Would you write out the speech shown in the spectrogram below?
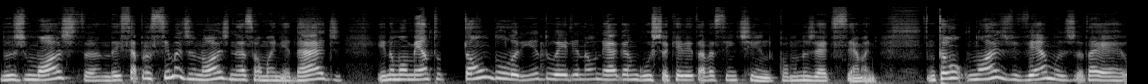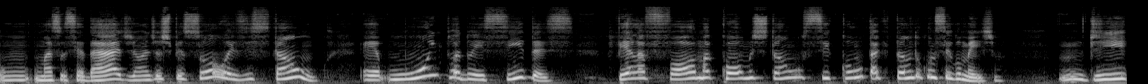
nos mostra, e se aproxima de nós nessa humanidade, e no momento tão dolorido ele não nega a angústia que ele estava sentindo, como no Getsemane. Então, nós vivemos, JR, um, uma sociedade onde as pessoas estão é, muito adoecidas pela forma como estão se contactando consigo mesmo. Hum, De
